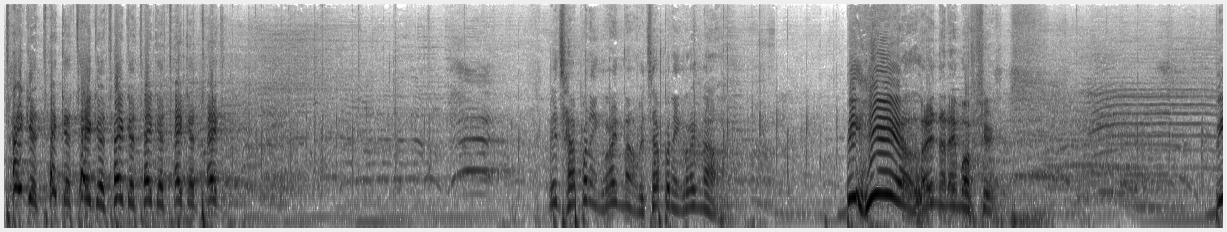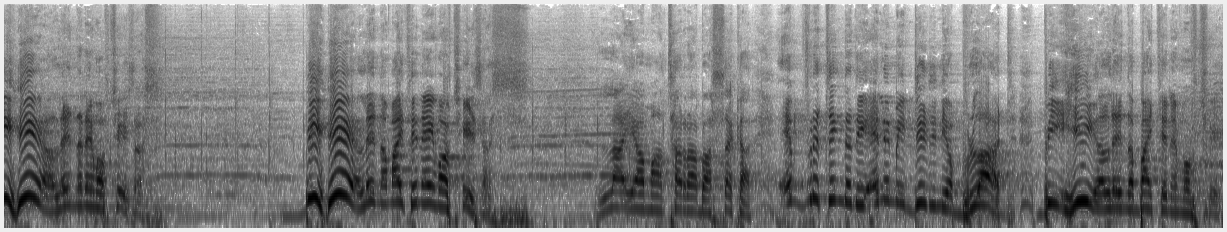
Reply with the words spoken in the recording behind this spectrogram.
Take it, take it, take it, take it, take it, take it, take it. It's happening right now. It's happening right now. Be healed in the name of Jesus. Be healed in the name of Jesus. Be healed in the mighty name of Jesus. Everything that the enemy did in your blood, be healed in the mighty name of Jesus.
